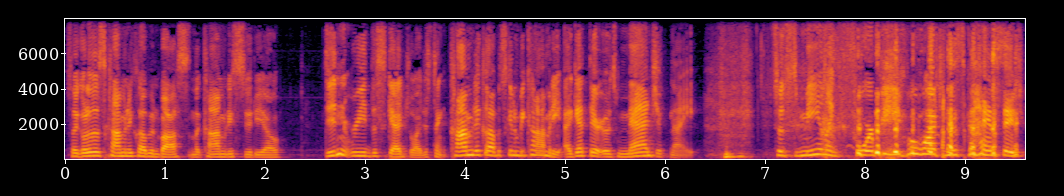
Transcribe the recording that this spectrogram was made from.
So I go to this comedy club in Boston, the comedy studio. Didn't read the schedule. I just think comedy club, it's gonna be comedy. I get there, it was magic night. so it's me and like four people watching this guy on stage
